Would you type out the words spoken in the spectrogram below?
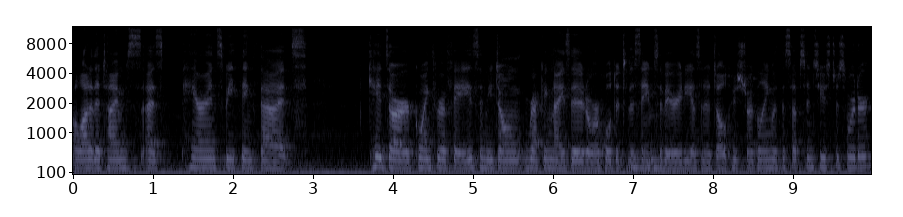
a lot of the times as parents, we think that kids are going through a phase and we don't recognize it or hold it to the mm-hmm. same severity as an adult who's struggling with a substance use disorder.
